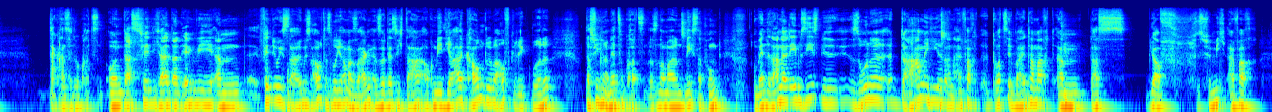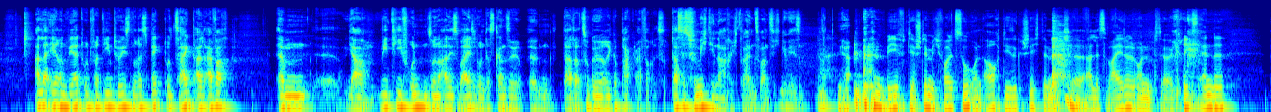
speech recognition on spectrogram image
da kannst du nur kotzen. Und das finde ich halt dann irgendwie, ähm, finde übrigens da übrigens auch, das muss ich auch mal sagen, also dass ich da auch medial kaum drüber aufgeregt wurde, das finde ich noch mehr zum Kotzen. Das ist nochmal ein nächster Punkt. Und wenn du dann halt eben siehst, wie so eine Dame hier dann einfach äh, trotzdem weitermacht, ähm, das ja, ist für mich einfach aller Ehren wert und verdient höchsten Respekt und zeigt halt einfach, ähm, äh, ja, wie tief unten so eine Alice Weidel und das ganze ähm, da dazugehörige Pack einfach ist. Das ist für mich die Nachricht 23 gewesen. Ja, Beef, dir stimme ich voll zu. Und auch diese Geschichte mit äh, Alice Weidel und äh, Kriegsende,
